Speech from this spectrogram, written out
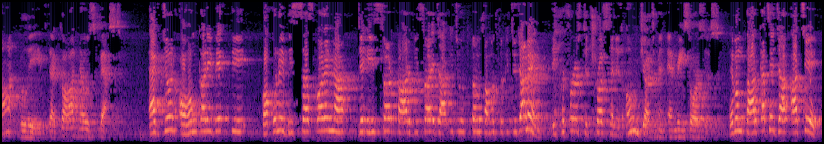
not believe that God knows best. একজন অহংকারী ব্যক্তি কখনোই বিশ্বাস করেন না যে ঈশ্বর তার বিষয়ে যা কিছু উত্তম সমস্ত কিছু জানেন। He prefers to trust in his own judgment and resources. এবং তার কাছে যা আছে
